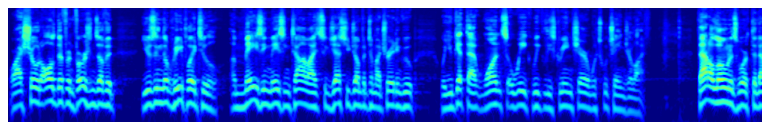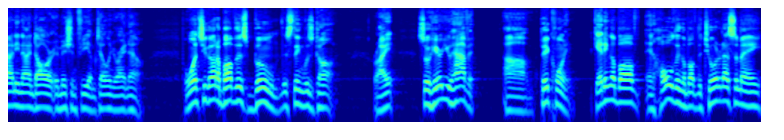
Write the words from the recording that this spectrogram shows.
where I showed all different versions of it using the replay tool. Amazing, amazing time. I suggest you jump into my trading group where you get that once a week weekly screen share, which will change your life. That alone is worth the $99 admission fee, I'm telling you right now. But once you got above this, boom, this thing was gone, right? So here you have it. Uh, Bitcoin getting above and holding above the 200 SMA.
